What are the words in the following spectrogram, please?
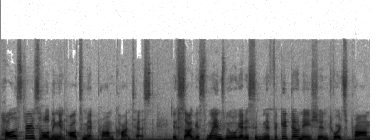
Hollister is holding an ultimate prom contest. If Saugus wins, we will get a significant donation towards prom,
